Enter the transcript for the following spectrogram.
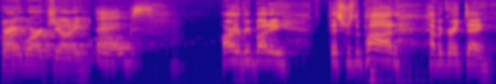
Great work, Jodi. Thanks. All right, everybody. This was the pod. Have a great day.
